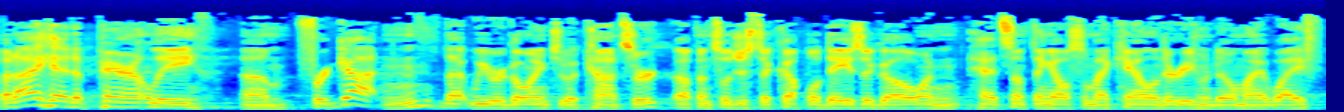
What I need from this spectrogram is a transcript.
But I had apparently um, forgotten that we were going to a concert up until just a couple days ago and had something else on my calendar, even though my wife,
